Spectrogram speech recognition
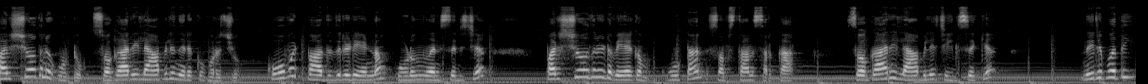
പരിശോധന കൂട്ടും. സ്വകാര്യ ലാബിലെ നിരക്ക് കുറച്ചു. കോവിഡ് ബാധിതരുടെ എണ്ണം കൂടുന്നതനുസരിച്ച് പരിശോധനയുടെ വേഗം കൂട്ടാൻ സംസ്ഥാന സർക്കാർ. സ്വകാര്യ ലാബിലെ ചികിത്സയ്ക്ക് നിരവധി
